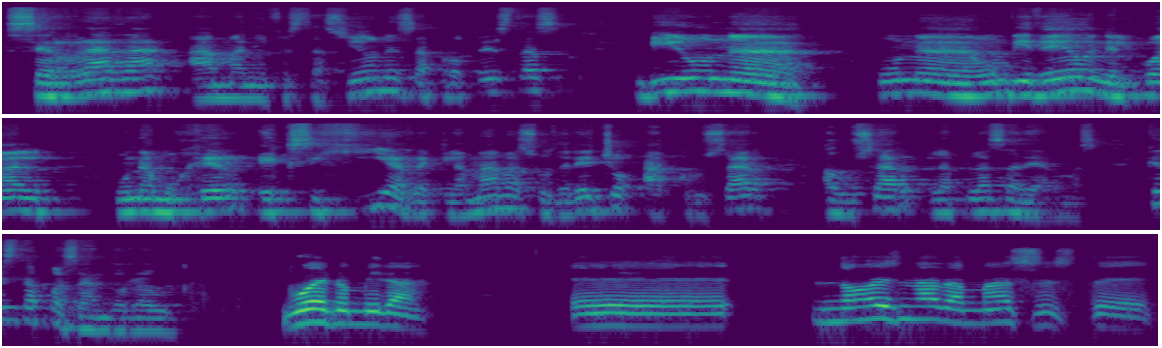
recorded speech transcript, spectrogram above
cerrada a manifestaciones, a protestas. Vi una, un video en el cual una mujer exigía, reclamaba su derecho a cruzar, a usar la Plaza de Armas. ¿Qué está pasando, Raúl? Bueno, mira, eh, no es nada más este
